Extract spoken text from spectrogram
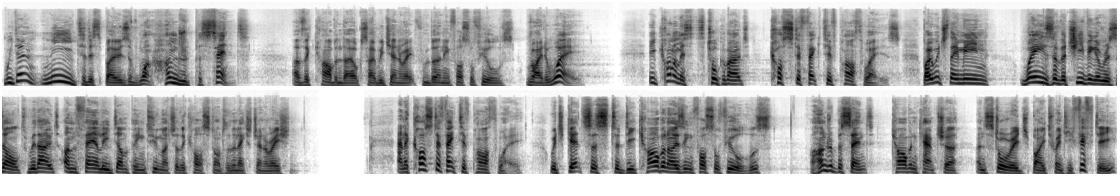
we don't need to dispose of 100% of the carbon dioxide we generate from burning fossil fuels right away. Economists talk about cost effective pathways, by which they mean ways of achieving a result without unfairly dumping too much of the cost onto the next generation. And a cost effective pathway which gets us to decarbonising fossil fuels, 100% carbon capture and storage by 2050,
